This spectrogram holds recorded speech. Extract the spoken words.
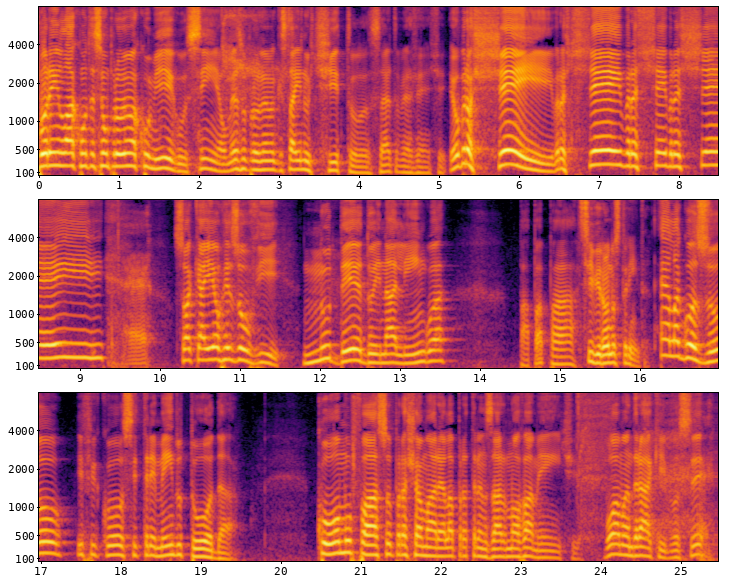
porém lá aconteceu um problema comigo. Sim, é o mesmo problema que está aí no título, certo, minha gente? Eu brochei, brochei, brochei, brochei. Só que aí eu resolvi, no dedo e na língua, pá, pá, pá. Se virou nos 30. Ela gozou e ficou se tremendo toda. Como faço para chamar ela para transar novamente? Boa, Mandrake, você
